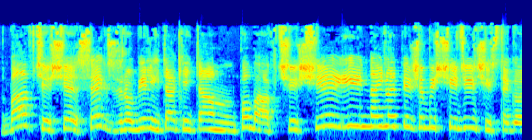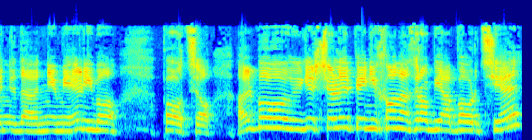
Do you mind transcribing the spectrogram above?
Bawcie się, seks zrobili taki tam, pobawcie się i najlepiej, żebyście dzieci z tego nie, da, nie mieli, bo po co? Albo jeszcze lepiej, niech ona zrobi aborcję,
